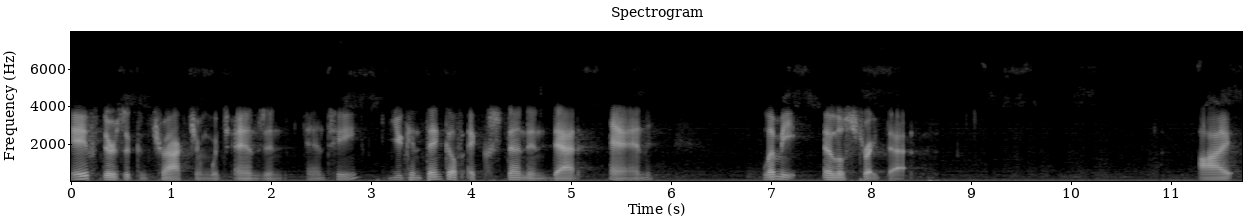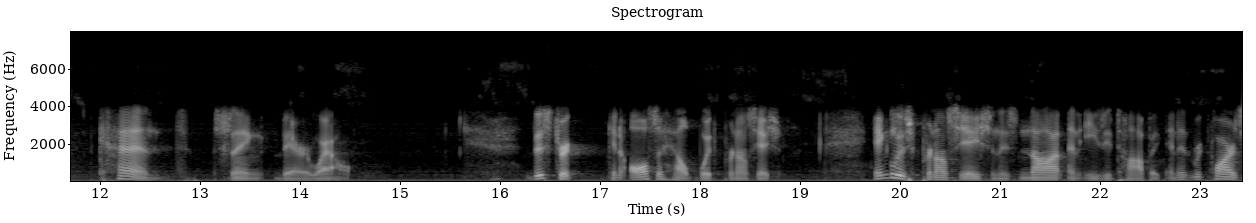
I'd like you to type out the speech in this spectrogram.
If there's a contraction which ends in nt, you can think of extending that n. Let me illustrate that. I can't sing very well. This trick can also help with pronunciation. English pronunciation is not an easy topic and it requires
